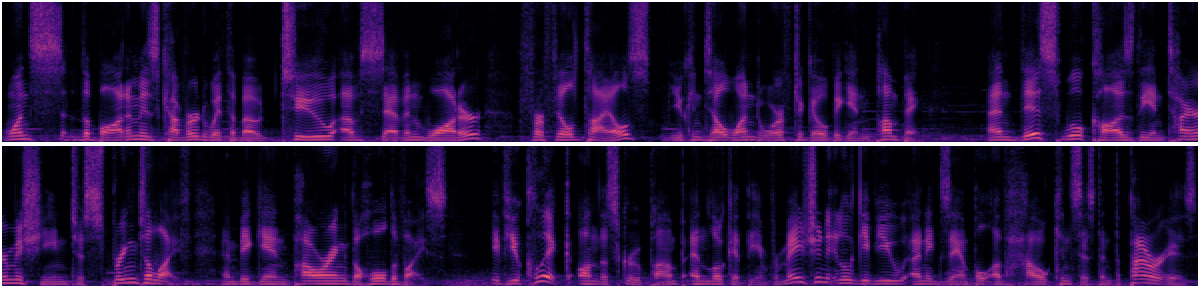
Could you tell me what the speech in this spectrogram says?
Once the bottom is covered with about two of seven water for filled tiles, you can tell one dwarf to go begin pumping. And this will cause the entire machine to spring to life and begin powering the whole device. If you click on the screw pump and look at the information, it'll give you an example of how consistent the power is.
